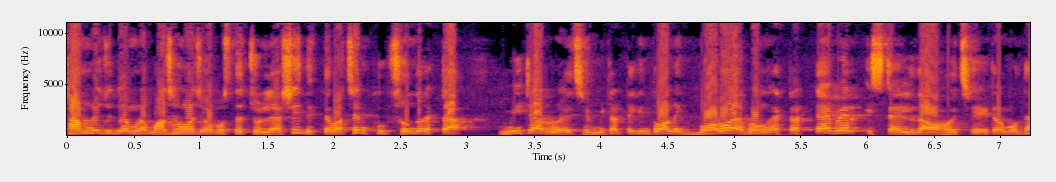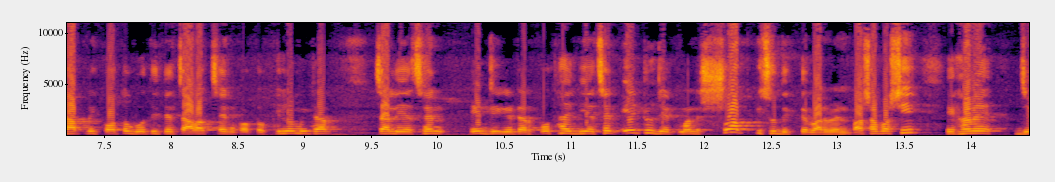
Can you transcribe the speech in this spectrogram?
সামনে যদি আমরা মাঝামাঝি অবস্থায় চলে আসি, দেখতে পাচ্ছেন খুব সুন্দর একটা মিটার রয়েছে। মিটারটি কিন্তু অনেক বড় এবং একটা ট্যাবের স্টাইল দেওয়া হয়েছে। এটার মধ্যে আপনি কত গতিতে চালাচ্ছেন, কত কিলোমিটার চালিয়েছেন ইন্ডিকেটার কোথায় দিয়েছেন এ টু জেড মানে সব কিছু দেখতে পারবেন। পাশাপাশি এখানে যে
